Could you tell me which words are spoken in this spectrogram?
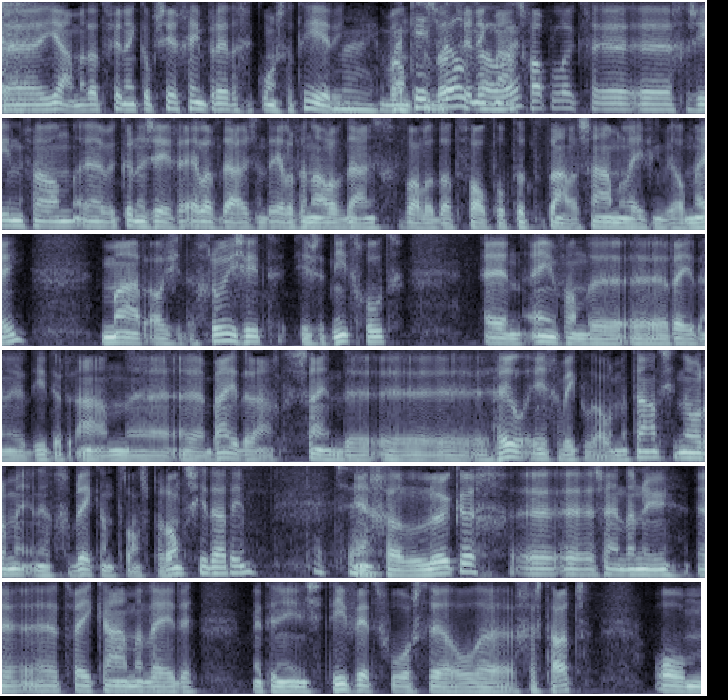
Uh, ja, maar dat vind ik op zich geen prettige constatering. Nee, Want dat vind zo, ik maatschappelijk uh, uh, gezien van... we kunnen zeggen 11.000, 11.500 gevallen... dat valt op de totale samenleving wel mee. Maar als je de groei ziet, is het niet goed. En een van de uh, redenen die eraan uh, bijdraagt... zijn de uh, heel ingewikkelde alimentatienormen... en het gebrek aan transparantie daarin. Dat, en gelukkig zijn er nu twee Kamerleden... met een initiatiefwetsvoorstel gestart om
